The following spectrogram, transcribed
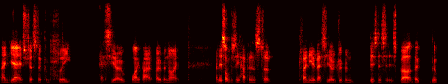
and yeah, it's just a complete SEO wipeout overnight. And this obviously happens to plenty of SEO driven businesses. But the, the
